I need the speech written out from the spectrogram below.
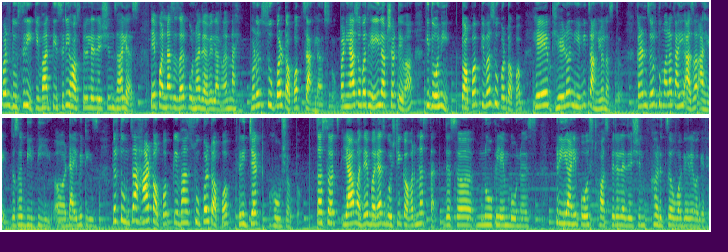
पण दुसरी किंवा तिसरी हॉस्पिटलायझेशन झाल्यास ते पन्नास हजार पुन्हा द्यावे लागणार नाही. म्हणून सुपर टॉपअप चांगला असतो. पण यासोबत हेही लक्षात ठेवा की दोन्ही टॉपअप किंवा सुपर टॉपअप हे घेणं नेहमी चांगलं नसतं. कारण जर तुम्हाला काही आजार आहे जसं बी पी डायबिटीज तर तुमचा हा टॉपअप किंवा सुपर टॉपअप रिजेक्ट होऊ शकतो. तसंच यामध्ये बऱ्याच गोष्टी कव्हर नसतात. जसं नो क्लेम बोनस प्री आणि पोस्ट हॉस्पिटलायझेशन खर्च वगैरे वगैरे.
